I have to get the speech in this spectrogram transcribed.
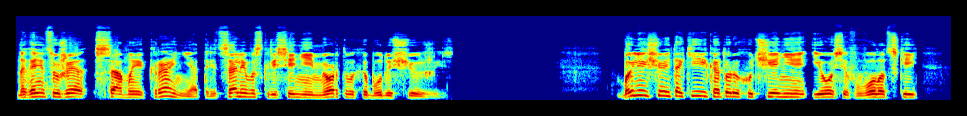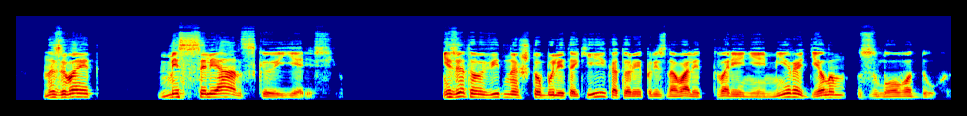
Наконец, уже самые крайние отрицали воскресение мертвых и будущую жизнь. Были еще и такие, которых учение Иосиф Волоцкий называет мессалианскую ересью. Из этого видно, что были такие, которые признавали творение мира делом злого духа.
